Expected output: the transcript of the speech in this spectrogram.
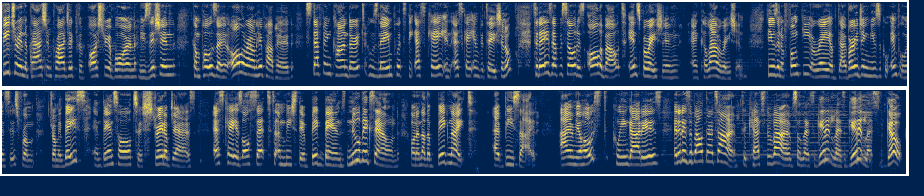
featuring the passion project of Austria born musician, composer, and all around hip hop head, Stefan Kondert, whose name puts the SK in SK Invitational. Today's episode is all about inspiration and collaboration, fusing a funky array of diverging musical influences from drum and bass and dancehall to straight up jazz. SK is all set to unleash their big band's new big sound on another big night at B Side. I am your host, Queen GodIs, and it is about that time to catch the vibe. So let's get it, let's get it, let's go.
